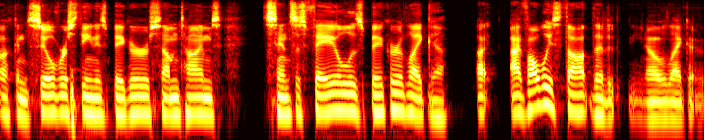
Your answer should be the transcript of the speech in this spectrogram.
fucking Silverstein is bigger, sometimes Senses Fail is bigger? Like, Yeah. I, I've always thought that, you know, like a,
